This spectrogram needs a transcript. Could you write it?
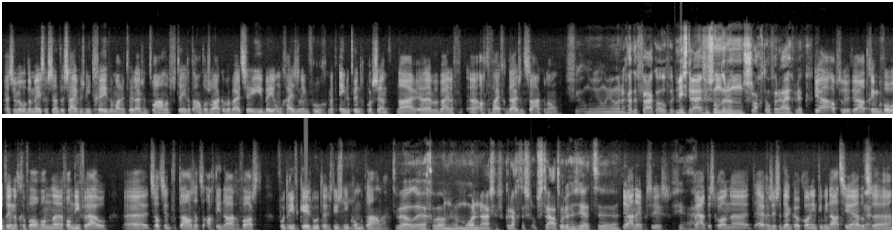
En ze willen de meest recente cijfers niet geven, maar in 2012 steeg het aantal zaken waarbij het CIB om gijzeling vroeg met 21%. Naar eh, hebben we bijna eh, 58.000 zaken al. Jongen, jongen, jongen, dan gaat het vaak over misdrijven zonder een slachtoffer eigenlijk. Ja, absoluut. Ja, het ging bijvoorbeeld in het geval van, eh, van die vrouw. eh, het zat ze in totaal zat ze 18 dagen vast voor drie verkeersboetes die ze niet kon betalen. Terwijl eh, gewoon moordenaars en verkrachters op straat worden gezet. eh. Ja, nee, precies. ja. Maar ja, het is gewoon, eh, ergens is het denk ik ook gewoon intimidatie. Hè? Dat, Ja. ze,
